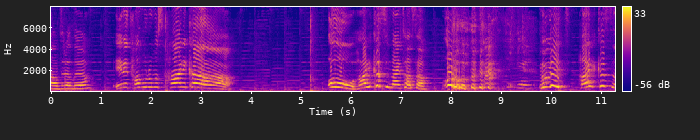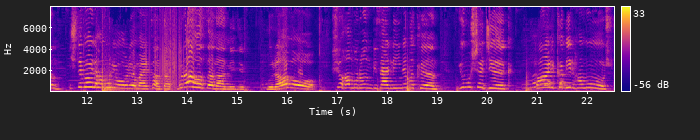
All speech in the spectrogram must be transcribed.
Kaldıralım. Evet hamurumuz harika. Oo harikasın Mert Asaf. Oo. Evet harikasın. İşte böyle hamur yoğuruyor Mert Asaf. Bravo sana anneciğim. Bravo. Şu hamurun güzelliğine bakın. Yumuşacık. Harika bir hamur.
